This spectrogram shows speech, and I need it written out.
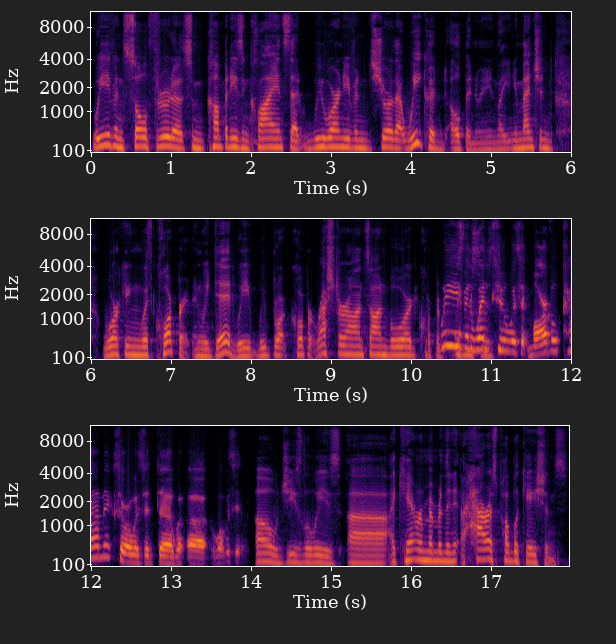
we even sold through to some companies and clients that we weren't even sure that we could open. I mean, like you mentioned, working with corporate, and we did. We we brought corporate restaurants on board. Corporate. We businesses. even went to was it Marvel Comics or was it uh, uh, what was it? Oh, geez, Louise, uh, I can't remember the name. Harris Publications.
